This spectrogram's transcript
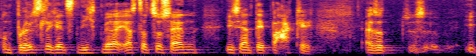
Und plötzlich jetzt nicht mehr Erster zu sein, ist ein Debakel. Also ich,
